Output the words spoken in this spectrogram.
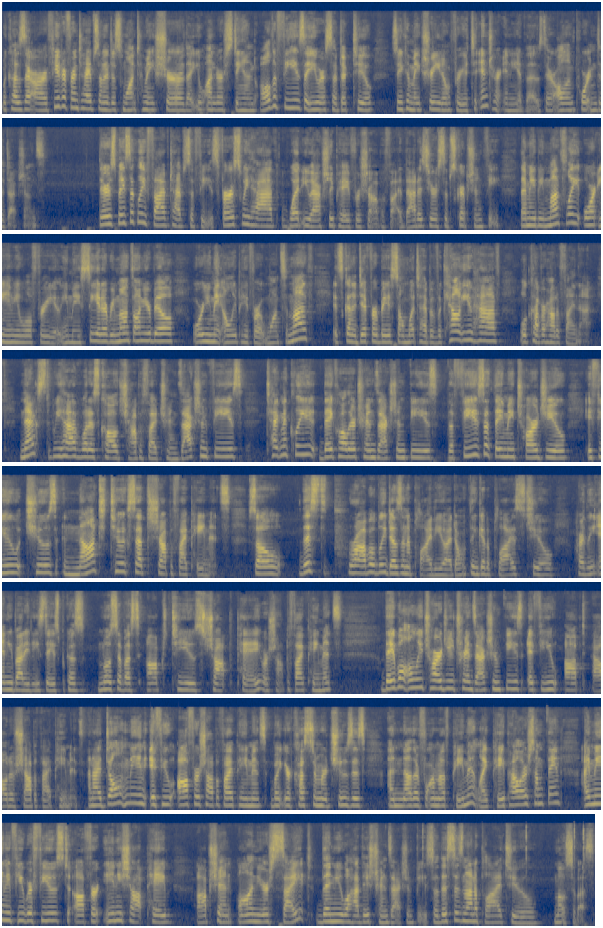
because there are a few different types and I just want to make sure that you understand all the fees that you are subject to so you can make sure you don't forget to enter any of those. They're all important deductions. There's basically five types of fees. First, we have what you actually pay for Shopify. That is your subscription fee. That may be monthly or annual for you. You may see it every month on your bill, or you may only pay for it once a month. It's going to differ based on what type of account you have. We'll cover how to find that. Next, we have what is called Shopify transaction fees. Technically, they call their transaction fees the fees that they may charge you if you choose not to accept Shopify payments. So, this probably doesn't apply to you. I don't think it applies to hardly anybody these days because most of us opt to use Shop Pay or Shopify payments. They will only charge you transaction fees if you opt out of Shopify payments. And I don't mean if you offer Shopify payments, but your customer chooses another form of payment like PayPal or something. I mean, if you refuse to offer any Shop Pay option on your site, then you will have these transaction fees. So this does not apply to most of us.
